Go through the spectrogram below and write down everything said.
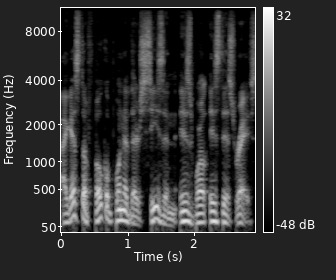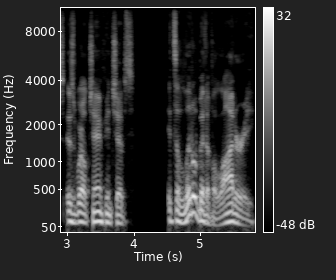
I guess the focal point of their season is world is this race, is world championships. It's a little bit of a lottery.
